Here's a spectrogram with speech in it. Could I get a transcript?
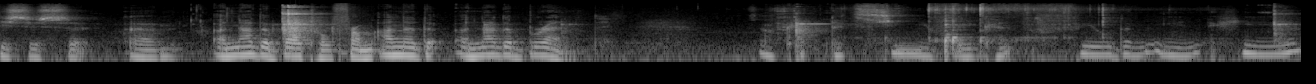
This is um, another bottle from another another brand. Okay, let's see if we can fill them in here.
